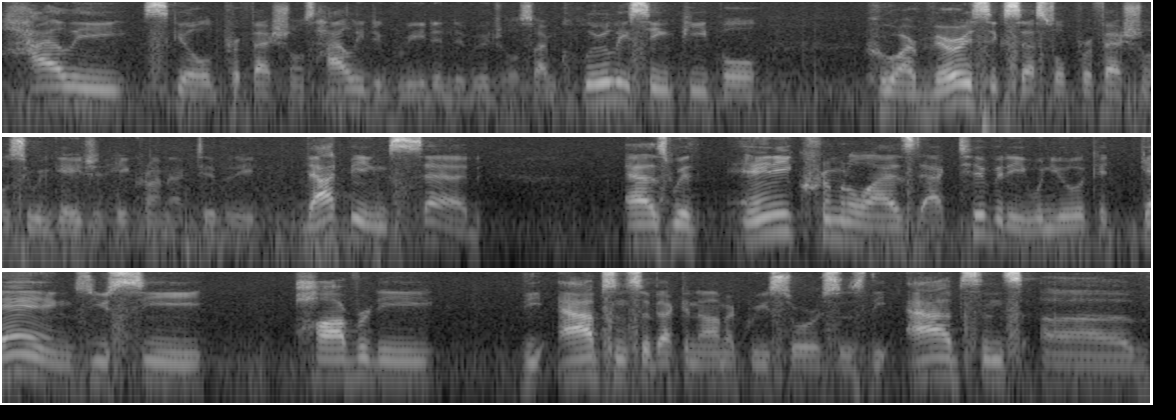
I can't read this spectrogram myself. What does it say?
highly skilled professionals, highly degreed individuals. So I'm clearly seeing people who are very successful professionals who engage in hate crime activity. That being said, as with any criminalized activity, when you look at gangs, you see poverty, the absence of economic resources, the absence of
